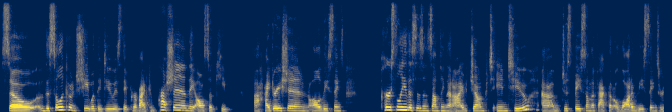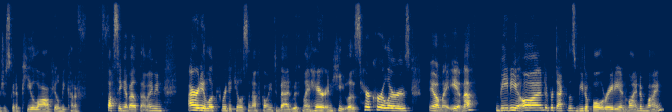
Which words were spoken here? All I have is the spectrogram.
So the silicone sheet, what they do is they provide compression. They also keep uh, hydration and all of these things. Personally, this isn't something that I've jumped into um, just based on the fact that a lot of these things are just going to peel off. You'll be kind of fussing about them. I mean, I already look ridiculous enough going to bed with my hair and heatless hair curlers, you know, my EMF beanie on to protect this beautiful radiant mind of mine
